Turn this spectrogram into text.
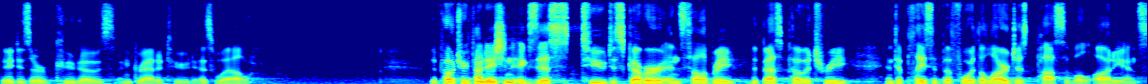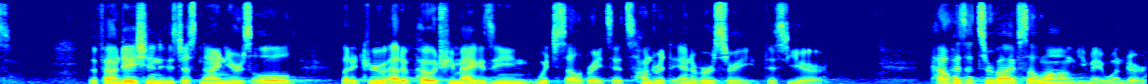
They deserve kudos and gratitude as well. The Poetry Foundation exists to discover and celebrate the best poetry and to place it before the largest possible audience. The foundation is just nine years old, but it grew out of Poetry Magazine, which celebrates its 100th anniversary this year. How has it survived so long, you may wonder?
